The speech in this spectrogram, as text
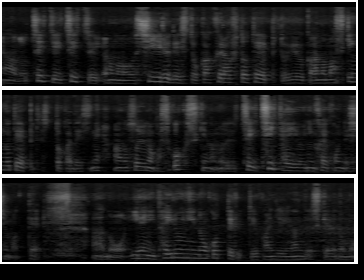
あのついついついついあのシールですとかクラフトテープというかあのマスキングテープですとかですねあのそういうのがすごく好きなのでついつい大量に買い込んでしまってあの家に大量に残ってるっていう感じなんですけれども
